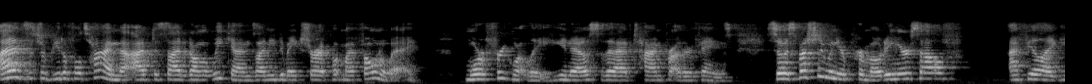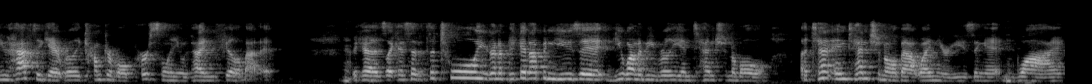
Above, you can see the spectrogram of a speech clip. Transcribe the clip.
I had such a beautiful time that I've decided on the weekends I need to make sure I put my phone away more frequently, you know, so that I have time for other things. So, especially when you're promoting yourself, I feel like you have to get really comfortable personally with how you feel about it because like i said it's a tool you're going to pick it up and use it. You want to be really intentional atten- intentional about when you're using it and why.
